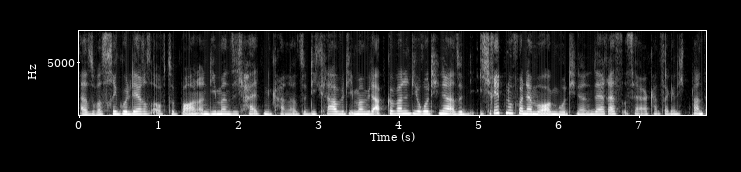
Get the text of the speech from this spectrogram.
also was Reguläres aufzubauen, an die man sich halten kann. Also die, klar wird die immer wieder abgewandelt, die Routine. Also die, ich rede nur von der Morgenroutine. Der Rest ist ja, kannst du ja gar nicht planen.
